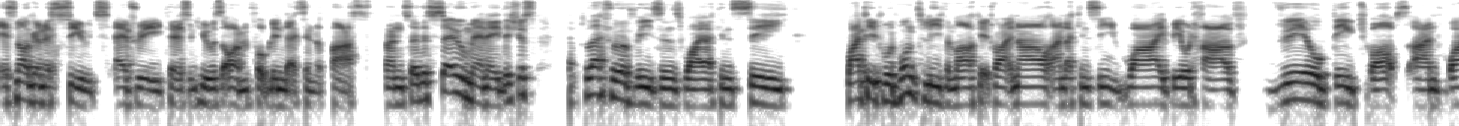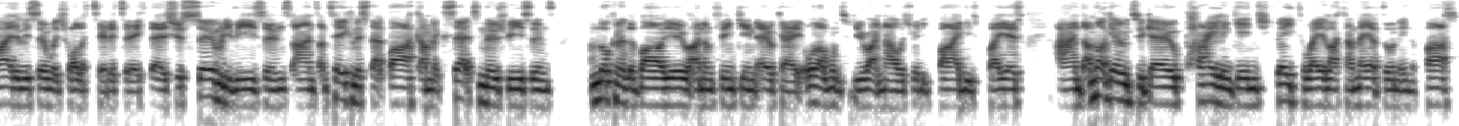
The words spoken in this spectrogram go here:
it's not going to suit every person who was on Football Index in the past. And so there's so many, there's just a plethora of reasons why I can see why people would want to leave the market right now, and I can see why we would have real big drops and why there is so much volatility. There's just so many reasons, and I'm taking a step back. I'm accepting those reasons. I'm looking at the value and I'm thinking, okay, all I want to do right now is really buy these players. And I'm not going to go piling in straight away like I may have done in the past.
